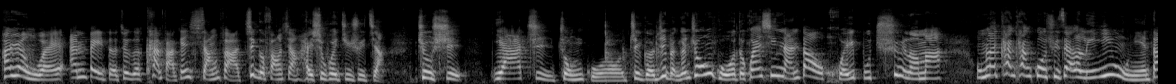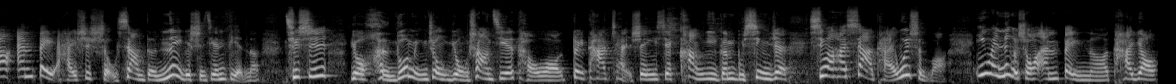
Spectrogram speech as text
他认为安倍的这个看法跟想法，这个方向还是会继续讲，就是压制中国。这个日本跟中国的关系难道回不去了吗？我们来看看过去在二零一五年，当安倍还是首相的那个时间点呢，其实有很多民众涌上街头哦，对他产生一些抗议跟不信任，希望他下台。为什么？因为那个时候安倍呢，他要。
